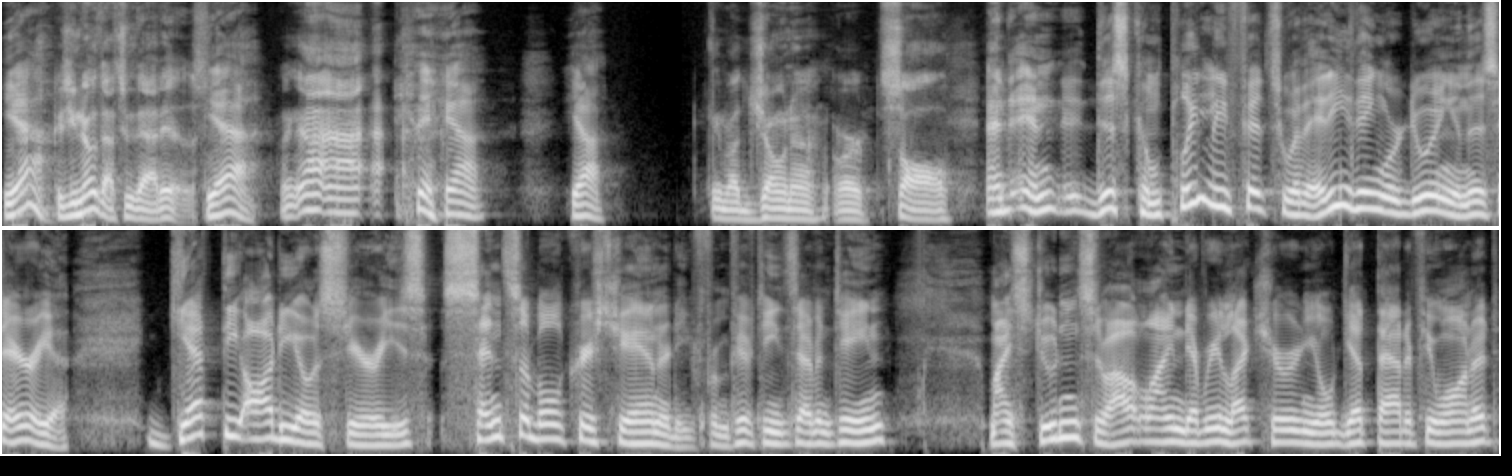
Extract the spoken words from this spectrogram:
Yeah, because you know that's who that is. yeah, Like, ah, ah, ah. yeah, yeah. Think about Jonah or Saul. And and this completely fits with anything we're doing in this area. Get the audio series Sensible Christianity from 1517. My students have outlined every lecture, and you'll get that if you want it.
